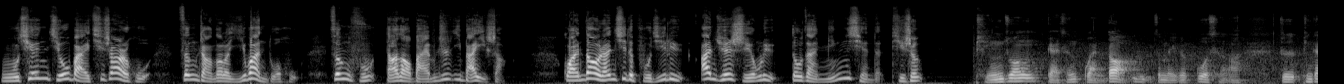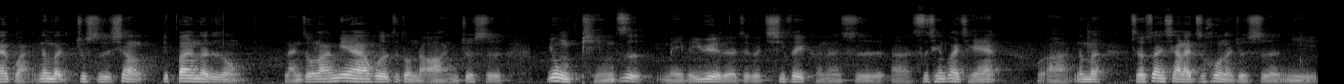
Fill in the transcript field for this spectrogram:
五千九百七十二户增长到了一万多户，增幅达到百分之一百以上。管道燃气的普及率、安全使用率都在明显的提升。瓶装改成管道这么一个过程啊，就是瓶改管。那么就是像一般的这种兰州拉面啊，或者这种的啊，你就是。用瓶子每个月的这个气费可能是呃四千块钱啊，那么折算下来之后呢，就是你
